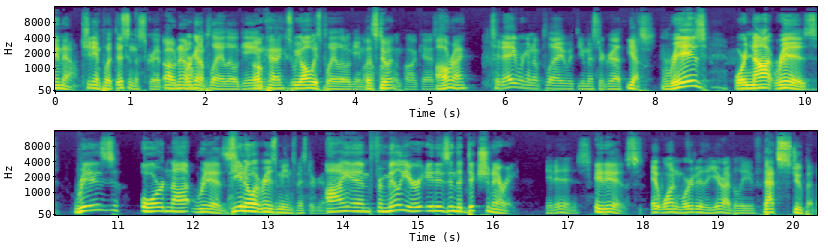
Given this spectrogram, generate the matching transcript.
And now, she didn't put this in the script. Oh, no. We're gonna play a little game. Okay. Because we always play a little game on Let's the do it. Podcast. all right. Today we're gonna play with you, Mr. Greth. Yes, Rizz or not Rizz? Rizz or not Rizz? Do you know what Rizz means, Mr. Greth? I am familiar. It is in the dictionary. it is. It is. It won Word of the Year, I believe. That's stupid.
